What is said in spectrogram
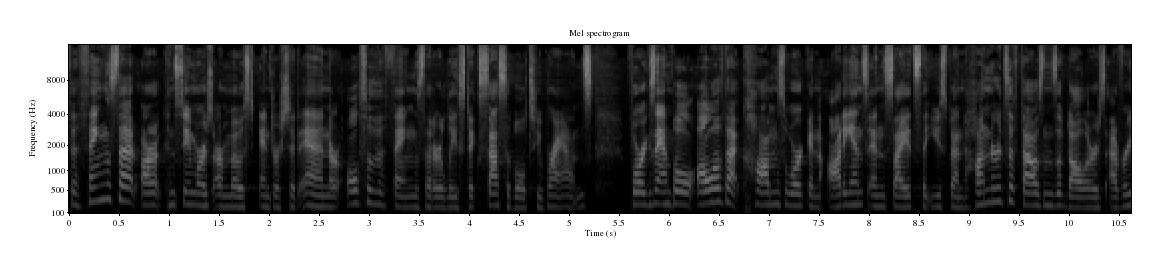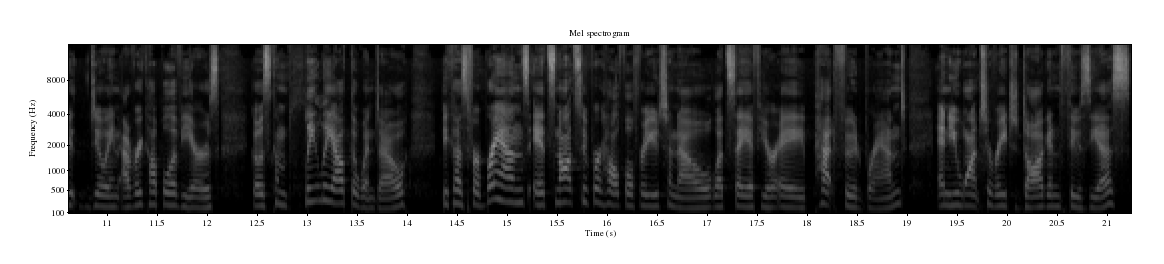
the things that our consumers are most interested in are also the things that are least accessible to brands. For example, all of that comms work and audience insights that you spend hundreds of thousands of dollars every, doing every couple of years goes completely out the window because for brands, it's not super helpful for you to know, let's say if you're a pet food brand and you want to reach dog enthusiasts,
